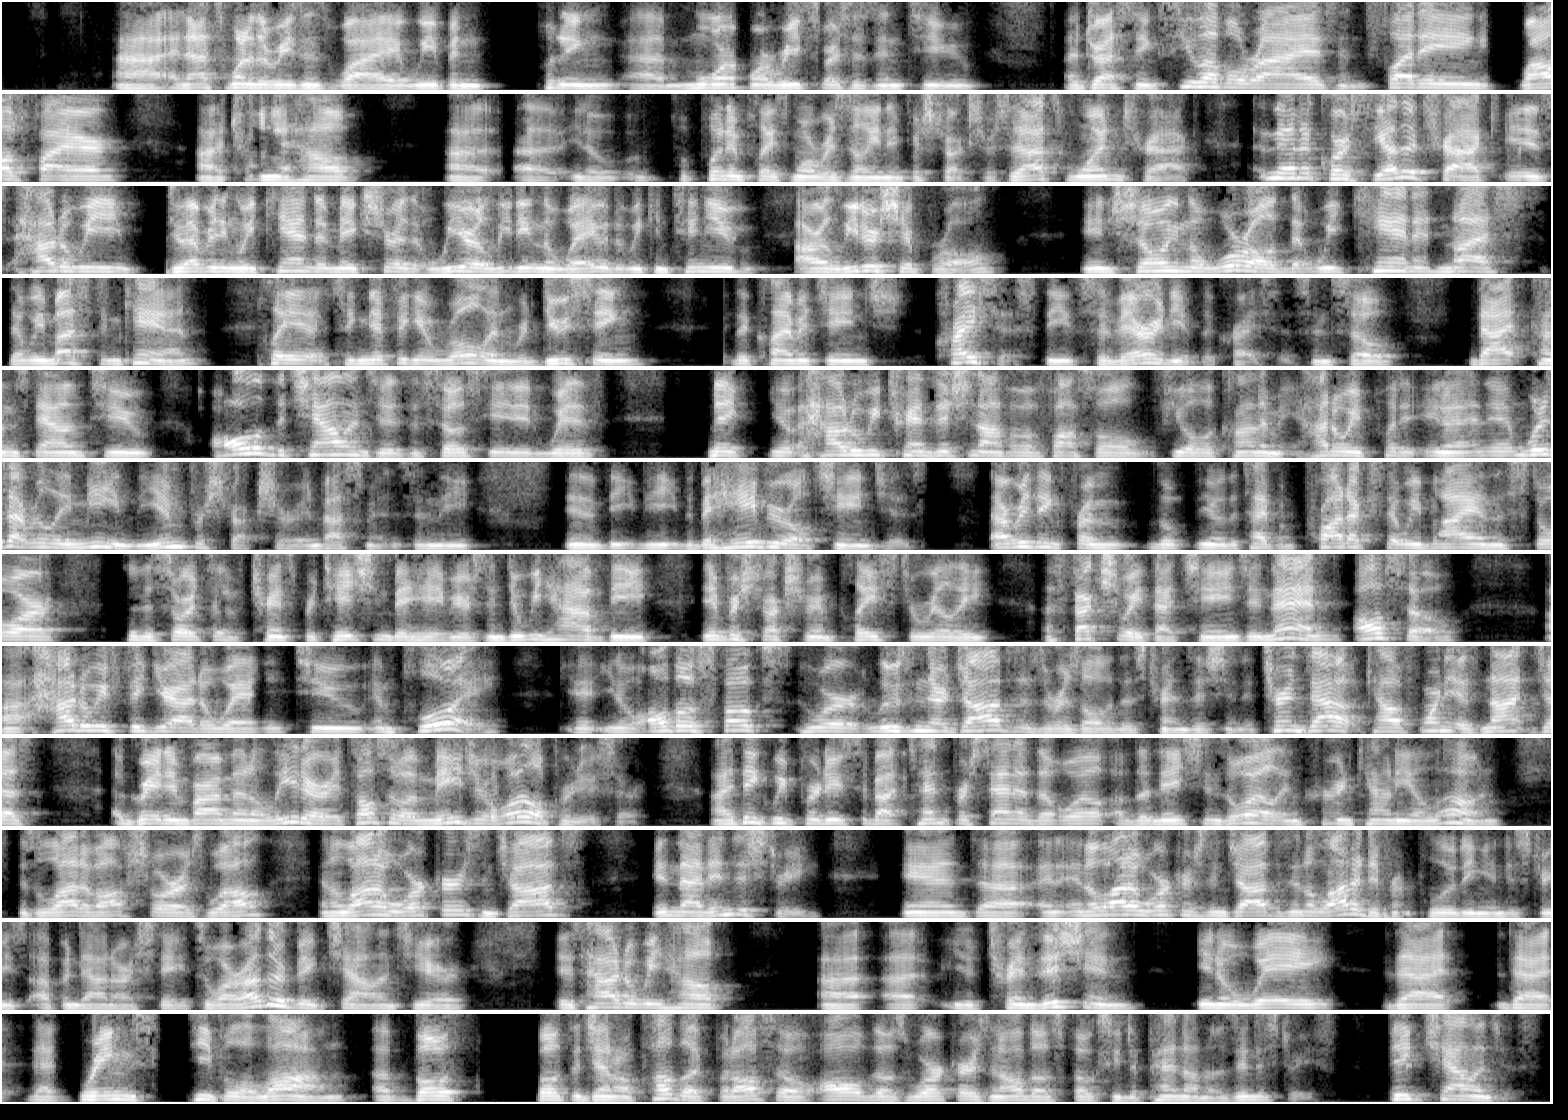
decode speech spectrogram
Uh, and that's one of the reasons why we've been putting uh, more and more resources into addressing sea level rise and flooding, wildfire, uh, trying to help uh, uh, you know put in place more resilient infrastructure. So that's one track. And then, of course, the other track is how do we do everything we can to make sure that we are leading the way, that we continue our leadership role in showing the world that we can and must, that we must and can play a significant role in reducing the climate change crisis, the severity of the crisis. And so that comes down to all of the challenges associated with make you know how do we transition off of a fossil fuel economy? How do we put it you know and, and what does that really mean? The infrastructure investments and the the, the, the behavioral changes. Everything from the you know the type of products that we buy in the store to the sorts of transportation behaviors. And do we have the infrastructure in place to really effectuate that change? And then also uh, how do we figure out a way to employ you know all those folks who are losing their jobs as a result of this transition? It turns out california is not just a great environmental leader, it's also a major oil producer. I think we produce about 10% of the oil of the nation's oil in Kern County alone. There's a lot of offshore as well, and a lot of workers and jobs in that industry. And, uh, and, and a lot of workers and jobs in a lot of different polluting industries up and down our state. So our other big challenge here is how do we help uh, uh, you know, transition in a way that that that brings people along, uh, both both the general public, but also all of those workers and all those folks who depend on those industries big challenges.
